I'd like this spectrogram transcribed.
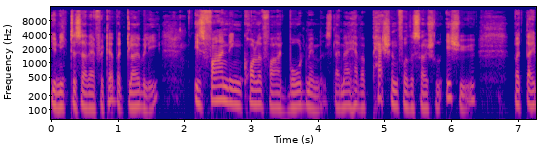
unique to South Africa but globally, is finding qualified board members. They may have a passion for the social issue, but they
